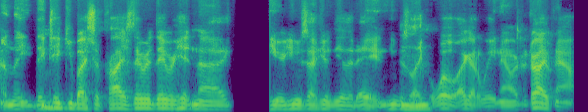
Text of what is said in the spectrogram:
And they they take you by surprise. They were they were hitting uh here. He was out here the other day, and he was like, Mhm. "Whoa, I got to wait an hour to drive now."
